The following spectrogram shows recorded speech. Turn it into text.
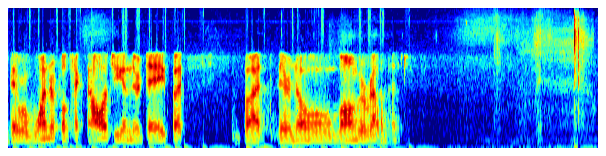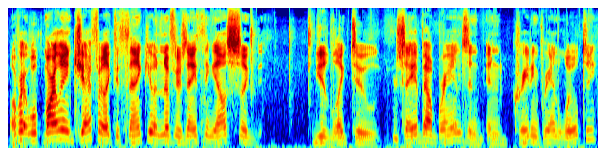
they were wonderful technology in their day, but but they're no longer relevant. All right. Well, Marley and Jeff, I'd like to thank you. I don't know if there's anything else uh, you'd like to say about brands and, and creating brand loyalty.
